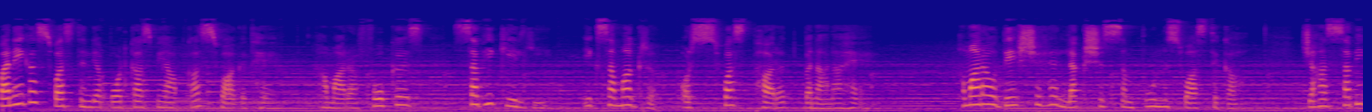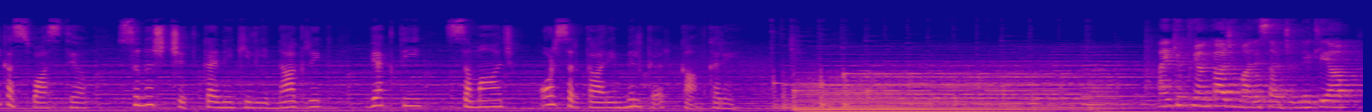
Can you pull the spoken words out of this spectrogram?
बनेगा स्वस्थ इंडिया पॉडकास्ट में आपका स्वागत है। हमारा फोकस सभी के लिए एक समग्र और स्वस्थ भारत बनाना है। हमारा उद्देश्य है लक्ष्य संपूर्ण स्वास्थ्य का, जहाँ सभी का स्वास्थ्य सुनिश्चित करने के लिए नागरिक, व्यक्ति, समाज और सरकारें मिलकर काम करें। Thank you Priyanka. आज हमारे साथ जुड़ने के लिए आप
